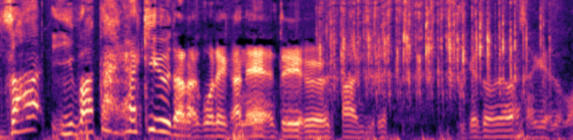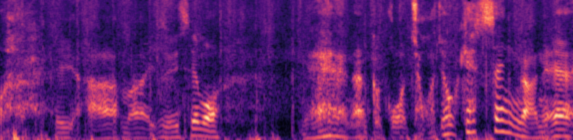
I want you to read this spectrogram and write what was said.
ザ・岩田野球だなこれがねという感じ。で受け止めましたけれども。いやまあいずれにしてもねなんかこう頂上決戦がね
